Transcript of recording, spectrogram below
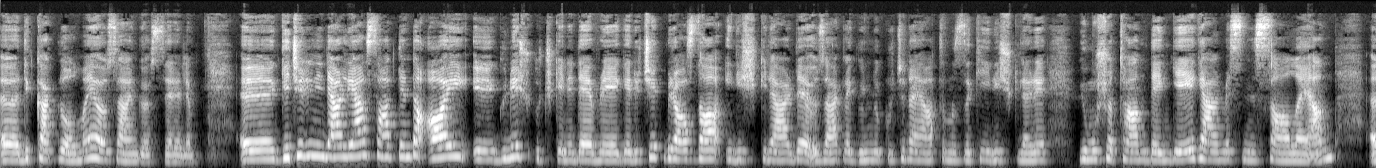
E, dikkatli olmaya özen gösterelim. E, gecenin ilerleyen saatlerinde Ay e, Güneş üçgeni devreye gelecek. Biraz daha ilişkilerde özellikle günlük rutin hayatımızdaki ilişkileri yumuşatan, dengeye gelmesini sağlayan, e,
